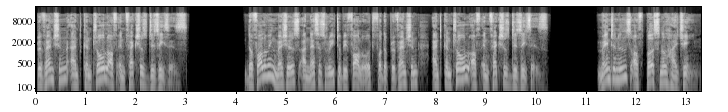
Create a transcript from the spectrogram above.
Prevention and control of infectious diseases. The following measures are necessary to be followed for the prevention and control of infectious diseases. Maintenance of personal hygiene.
